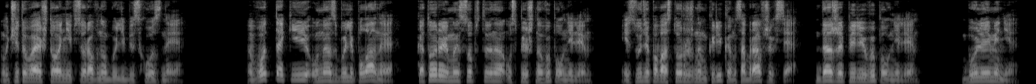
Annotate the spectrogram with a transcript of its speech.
учитывая, что они все равно были бесхозные. Вот такие у нас были планы, которые мы, собственно, успешно выполнили. И, судя по восторженным крикам собравшихся, даже перевыполнили. Более-менее.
